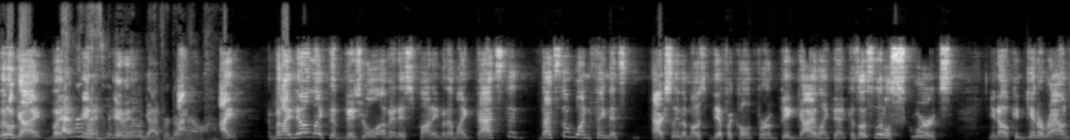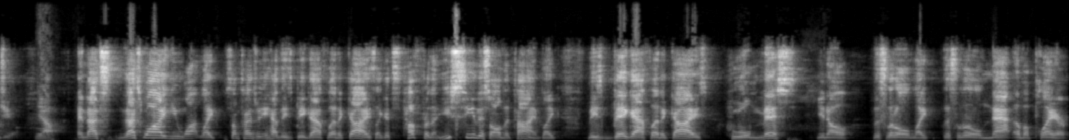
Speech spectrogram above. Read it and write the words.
little guy, but everybody's and, gonna be a little guy for Darnell. I, I, but I know like the visual of it is funny, but I'm like, that's the that's the one thing that's actually the most difficult for a big guy like that because those little squirts, you know, can get around you. Yeah. And that's that's why you want like sometimes when you have these big athletic guys, like it's tough for them. You see this all the time, like these big athletic guys who will miss, you know, this little like this little gnat of a player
